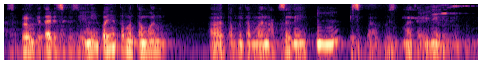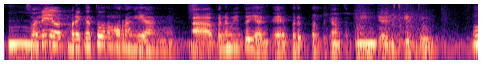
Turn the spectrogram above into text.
sebelum kita diskusi ini banyak teman-teman uh, teman-teman Axel nih Mhm. is bagus materinya gitu soalnya ya, mereka tuh orang-orang yang uh, apa namanya itu yang kayak ber- berpegang teguh idealis gitu Oh.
